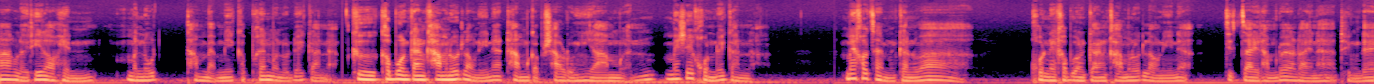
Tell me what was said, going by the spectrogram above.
มากเลยที่เราเห็นมนุษย์ทำแบบนี้กับเพื่อนมนุษย์ด้วยกันอะ่ะ คือขบวนการค้ามนุษย์เหล่านี้เนี่ยทำกับชาวโรฮิงญาเหมือนไม่ใช่คนด้วยกันอะ่ะ ไม่เข้าใจเหมือนกันว่า คนในขบวนการค้ามนุษย์เหล่านี้เนี่ย จิตใจทำด้วยอะไรนะฮะ ถึงได้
